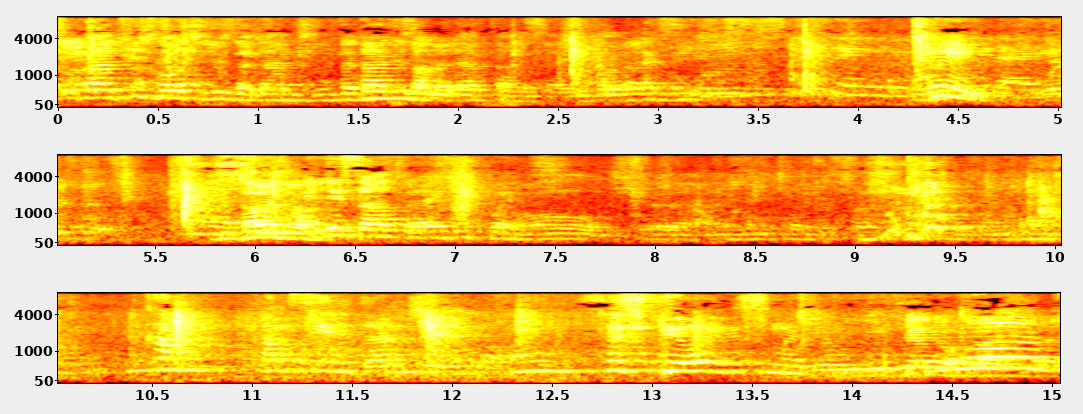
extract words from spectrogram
You not to use the dungeon. The dungeon is on the left hand side. You can exit. It leads out to the exit point. Oh, sure. Come, come see the dungeon. Says the smell. What?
